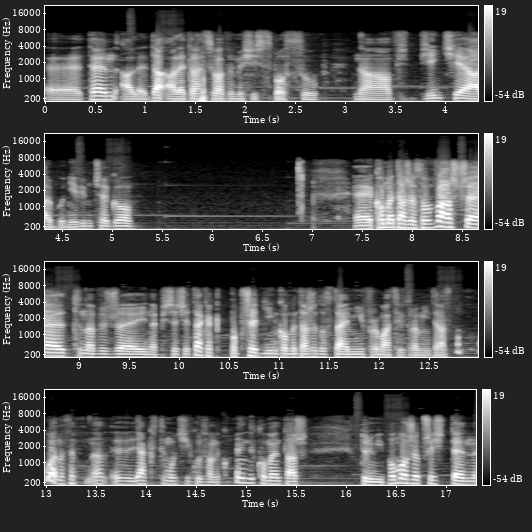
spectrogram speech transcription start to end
e, ten, ale, da, ale teraz trzeba wymyślić sposób na wzięcie albo nie wiem czego. E, komentarze są wasze, to najwyżej napiszecie tak jak w poprzednim komentarze dostałem informację, która mi teraz pomogła. Następna, e, jak w tym odcinku są kolejny komentarz, który mi pomoże przejść ten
